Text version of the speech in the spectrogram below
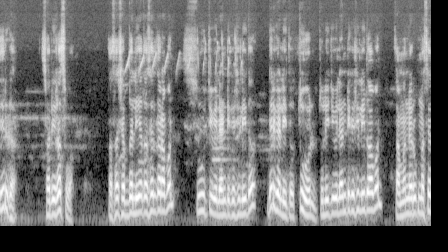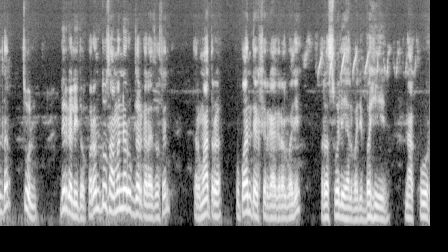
दीर्घ. सॉरी रस्व. तसा शब्द लिहित असेल तर आपण सूची विलांटी कशी लिहितो? दीर्घ लिहितो. चूल. चुलीची विलांटी कशी लिहितो आपण? सामान्य रूप नसेल तर चूल. दीर्घ लिहितो. परंतु सामान्य रूप जर करायचं असेल तर मात्र उपांत्य अक्षर काय करायला पाहिजे? रस्व लिहायला पाहिजे. बहीण नागपूर.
